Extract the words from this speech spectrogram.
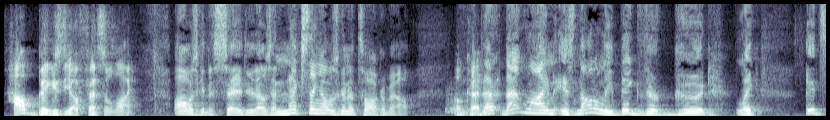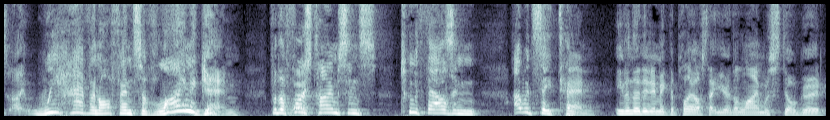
how big is the offensive line? I was going to say, dude, that was the next thing I was going to talk about. Okay. That that line is not only big, they're good. Like it's we have an offensive line again for the first time since 2000. I would say 10. Even though they didn't make the playoffs that year, the line was still good.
